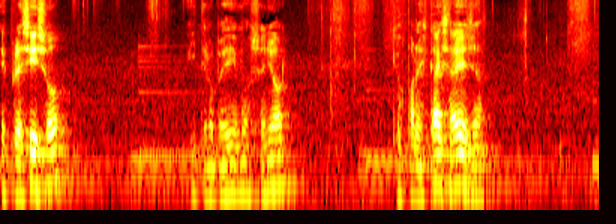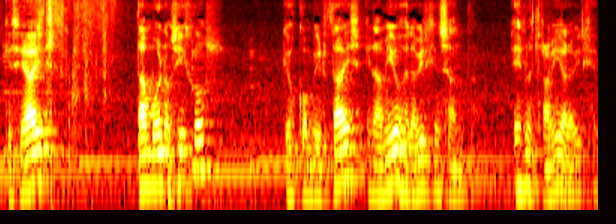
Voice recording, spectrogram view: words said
Es preciso, y te lo pedimos Señor, que os parezcáis a ella, que seáis tan buenos hijos que os convirtáis en amigos de la Virgen Santa. Es nuestra amiga la Virgen.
